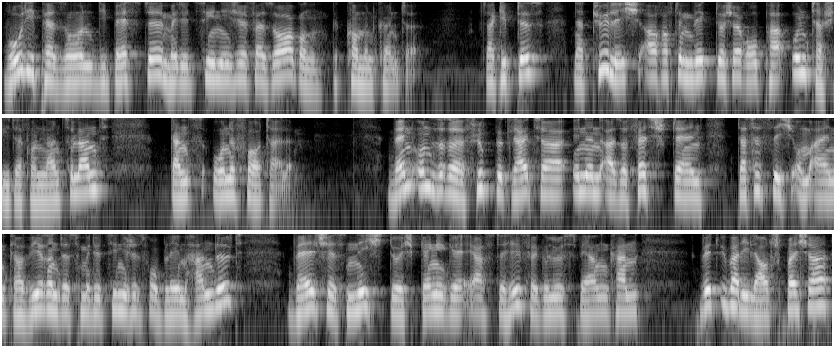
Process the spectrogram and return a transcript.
wo die Person die beste medizinische Versorgung bekommen könnte. Da gibt es natürlich auch auf dem Weg durch Europa Unterschiede von Land zu Land, ganz ohne Vorteile. Wenn unsere FlugbegleiterInnen also feststellen, dass es sich um ein gravierendes medizinisches Problem handelt, welches nicht durch gängige Erste Hilfe gelöst werden kann, wird über die Lautsprecher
